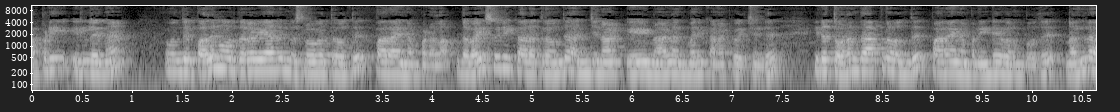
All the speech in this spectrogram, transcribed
அப்படி இல்லைன்னா வந்து பதினோரு தடவையாவது இந்த ஸ்லோகத்தை வந்து பாராயணம் பண்ணலாம். இந்த வைசூரி காலத்தில் வந்து அஞ்சு நாள் ஏழு நாள் அந்த மாதிரி கணக்கு வச்சுட்டு இதை தொடர்ந்தாப்புல வந்து பாராயணம் பண்ணிகிட்டே வரும்போது நல்ல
